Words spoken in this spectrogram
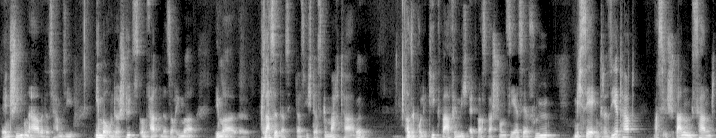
entschieden habe, das haben sie immer unterstützt und fanden das auch immer, immer äh, klasse, dass, dass ich das gemacht habe. Also Politik war für mich etwas, was schon sehr, sehr früh mich sehr interessiert hat, was ich spannend fand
